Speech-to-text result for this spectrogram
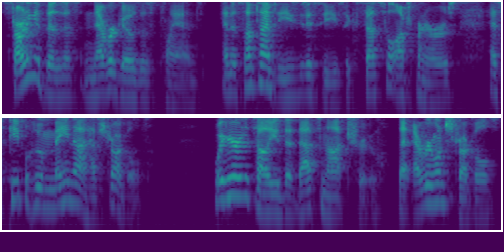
Starting a business never goes as planned, and it's sometimes easy to see successful entrepreneurs as people who may not have struggled. We're here to tell you that that's not true, that everyone struggles,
